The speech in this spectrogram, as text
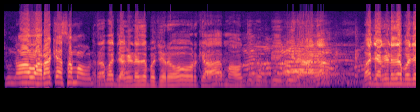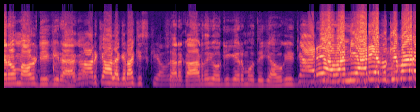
चुनाव आ रहा कैसा माहौल? झगड़े से बचे रहो और क्या? माहौल तो ठीक ही रहेगा। बस झगड़े से बचे रहो माहौल ठीक ही रहेगा। सरकार क्या लग रहा किसकी आवाज़? सरकार तो योगी के मोदी की होगी कह रहे हवा नहीं आ रही अब की बार?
